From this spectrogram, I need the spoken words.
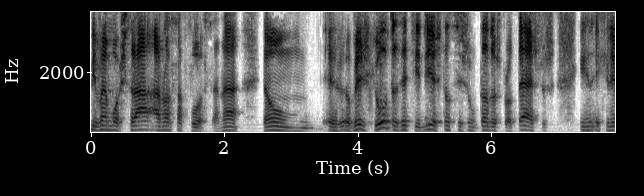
e vai mostrar a nossa força, né? Então, eu vejo que outras etnias estão se juntando aos protestos, que, que nem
